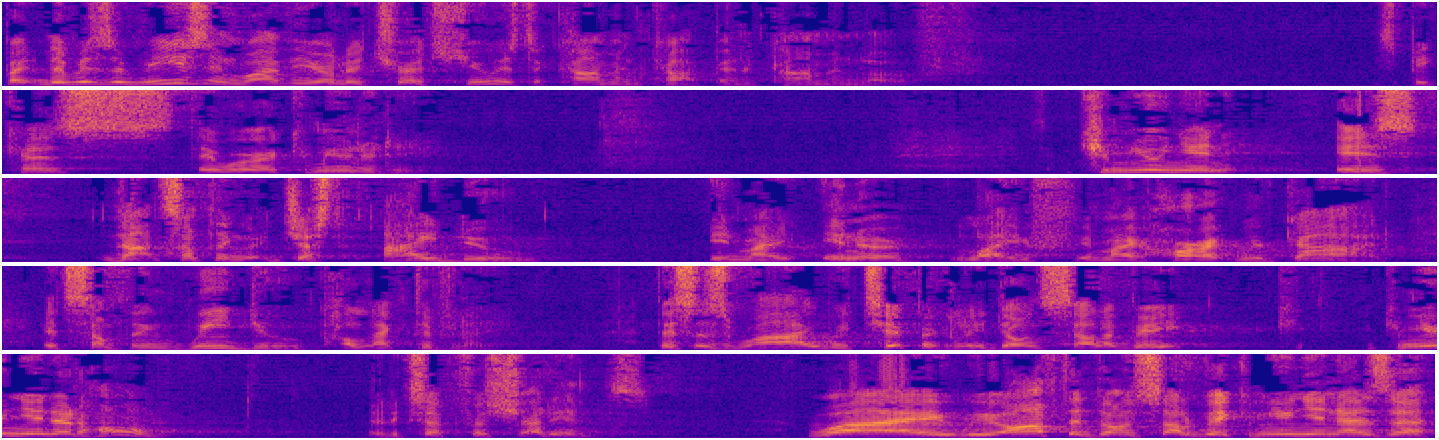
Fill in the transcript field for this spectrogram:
But there was a reason why the early church used a common cup and a common loaf. It's because they were a community. Communion is not something that just I do in my inner life, in my heart with God. It's something we do collectively. This is why we typically don't celebrate communion at home, except for shut-ins. Why we often don't celebrate communion as a,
